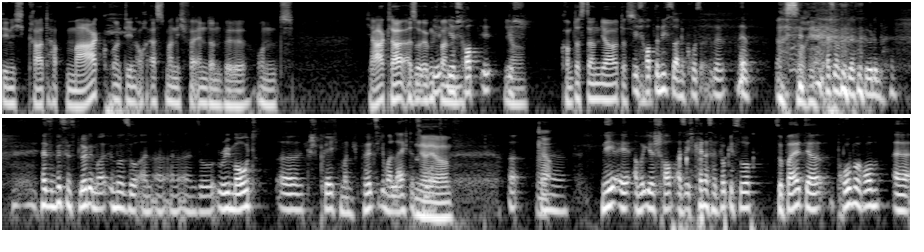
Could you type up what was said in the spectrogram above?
den ich gerade hab, mag und den auch erstmal nicht verändern will. Und ja, klar, also irgendwann Ihr, ihr schraubt, ihr, ja, ihr, kommt das dann ja, das. ihr schraubt da nicht so eine große. Äh, Ah, sorry. Das ist ein bisschen das Blöde. Das ist ein bisschen das Blöde immer, immer so an, an, an, so Remote-Gesprächen. Man fällt sich immer leicht ins Ja, Wort. ja. Ja. Äh, nee, ey, aber ihr schraubt, also ich kenne das halt wirklich so, sobald der Proberaum, äh,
